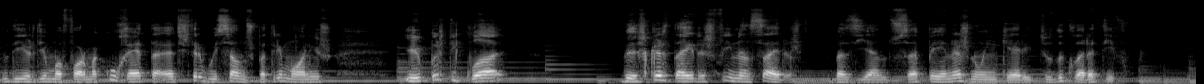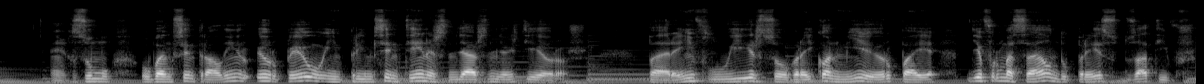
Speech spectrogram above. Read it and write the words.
medir de uma forma correta a distribuição dos patrimónios e, em particular, das carteiras financeiras baseando-se apenas num inquérito declarativo. Em resumo, o Banco Central Europeu imprime centenas de milhares de milhões de euros. para influir sobre a economia europeia e a formação do preço dos ativos,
